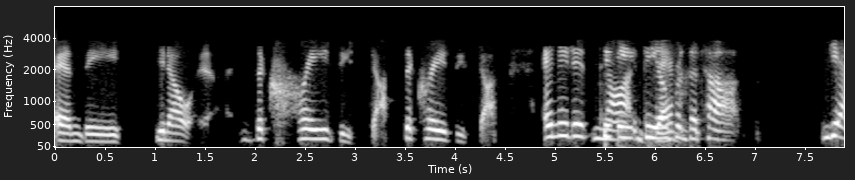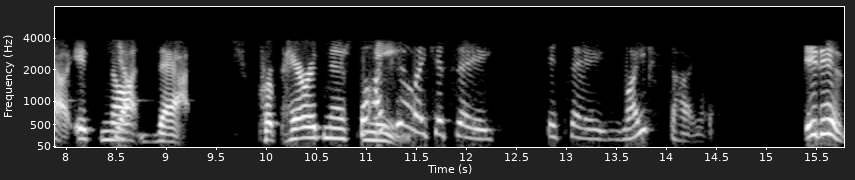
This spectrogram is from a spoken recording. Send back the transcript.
and the you know the crazy stuff the crazy stuff and it is not the, the over the top. yeah it's not that preparedness Well, means I feel like it's a it's a lifestyle. It is,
